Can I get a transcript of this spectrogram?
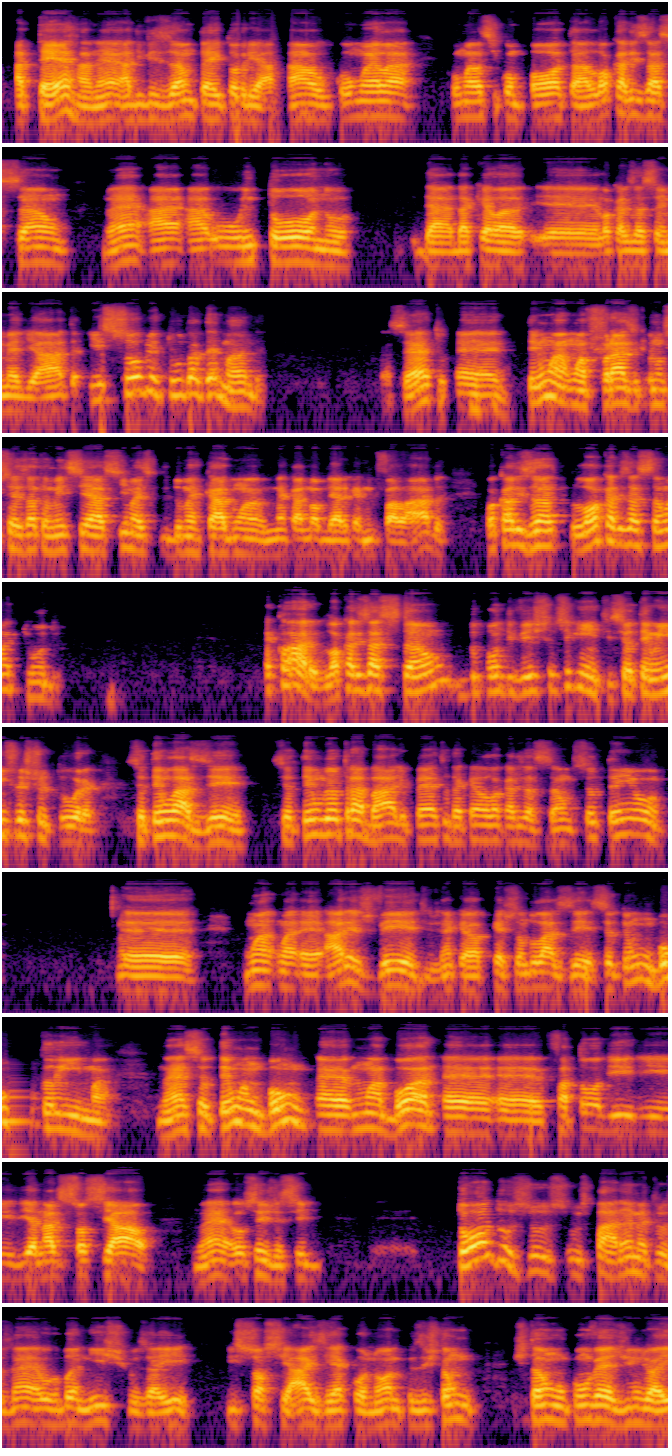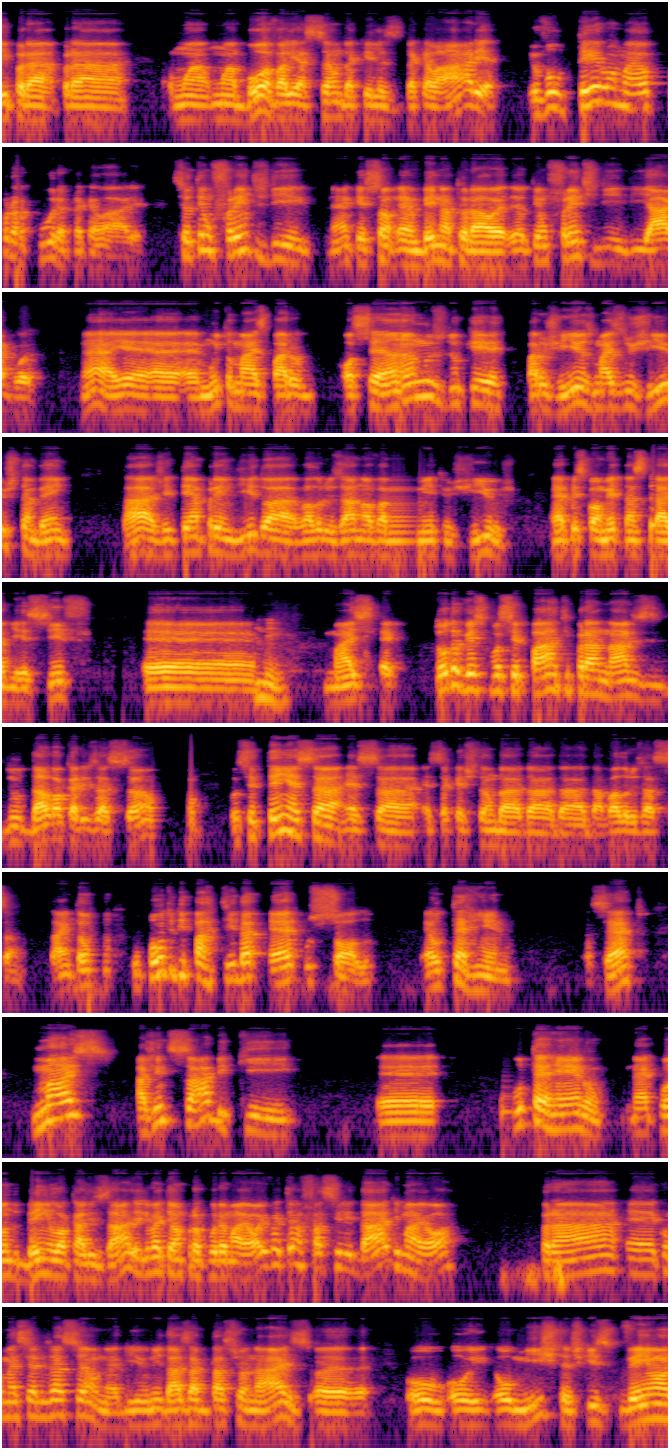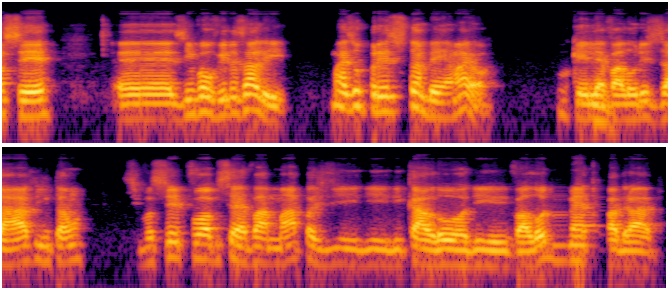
a terra, né, a divisão territorial, como ela, como ela se comporta, a localização, né, a, a, o entorno da, daquela é, localização imediata e, sobretudo, a demanda. Tá certo? É, tem uma, uma, frase que eu não sei exatamente se é assim, mas do mercado, uma, mercado imobiliário que é muito falado, localiza, localização é tudo. É claro, localização do ponto de vista do seguinte: se eu tenho infraestrutura, se eu tenho lazer, se eu tenho o meu trabalho perto daquela localização, se eu tenho é, uma, uma, é, áreas verdes, né, que é a questão do lazer, se eu tenho um bom clima, né, se eu tenho um bom, é, uma boa é, é, fator de, de, de, análise social, né, ou seja, se todos os, os parâmetros né, urbanísticos aí e sociais e econômicos estão estão convergindo aí para uma, uma boa avaliação daqueles, daquela área, eu vou ter uma maior procura para aquela área. Se eu tenho frentes de, né, que são, é bem natural, eu tenho frentes de, de água, né, é, é, é muito mais para os oceanos do que para os rios, mas os rios também. Tá? A gente tem aprendido a valorizar novamente os rios, né, principalmente na cidade de Recife. É, mas é, toda vez que você parte para análise do, da localização, você tem essa, essa, essa questão da, da, da, da valorização. Tá? Então, o ponto de partida é o solo, é o terreno, tá certo? Mas a gente sabe que é, o terreno, né, quando bem localizado, ele vai ter uma procura maior e vai ter uma facilidade maior para é, comercialização né, de unidades habitacionais é, ou, ou, ou, mistas que venham a ser é, desenvolvidas ali. Mas o preço também é maior, porque ele é valorizado. Então, se você for observar mapas de, de, de calor, de valor de metro quadrado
